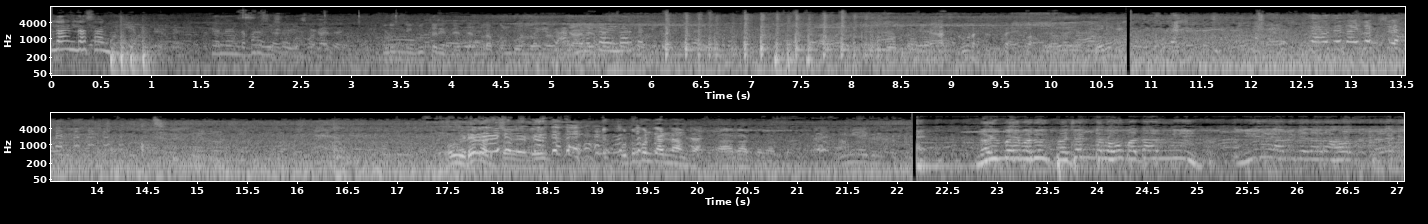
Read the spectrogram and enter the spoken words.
लाईनला सांगू दे ह्या लाईनला भावेश इकडून निघू तरी ते त्यांना पण बोलवलं. आपल्याला कळणार का तिकडे जाऊ दे नाही लक्ष कुठं पण काढणार आमचा नवी मुंबईमधून प्रचंड बहुमतांनी आम्ही देणार आहोत.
